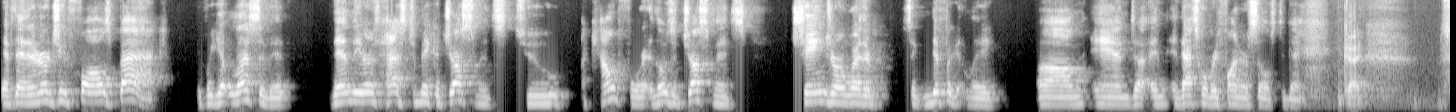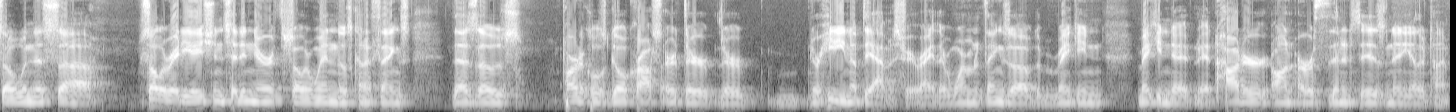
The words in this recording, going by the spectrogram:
If that energy falls back if we get less of it then the earth has to make adjustments to account for it. And those adjustments change our weather significantly um, and, uh, and, and that's where we find ourselves today. Okay. So when this uh, solar radiation's hitting the earth solar wind those kind of things as those particles go across earth they're they're they're heating up the atmosphere right? They're warming things up they're making making it, it hotter on earth than it is in any other time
